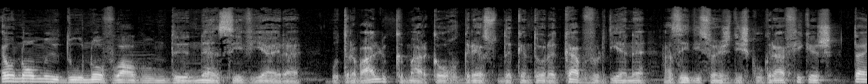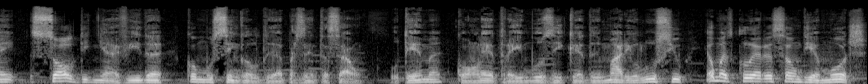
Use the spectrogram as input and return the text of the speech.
é o nome do novo álbum de Nancy Vieira o trabalho, que marca o regresso da cantora cabo-verdiana às edições discográficas, tem Soldinha a Vida como single de apresentação. O tema, com letra e música de Mário Lúcio, é uma declaração de amores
